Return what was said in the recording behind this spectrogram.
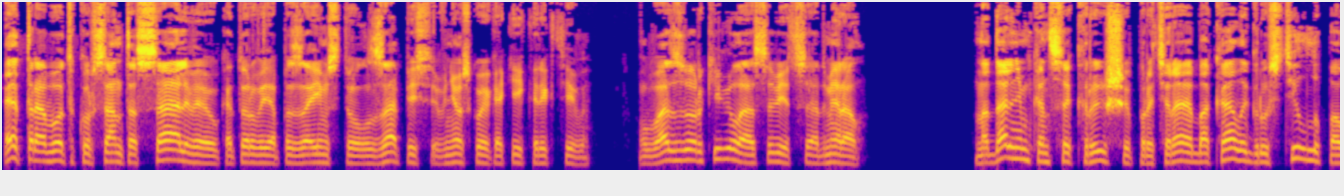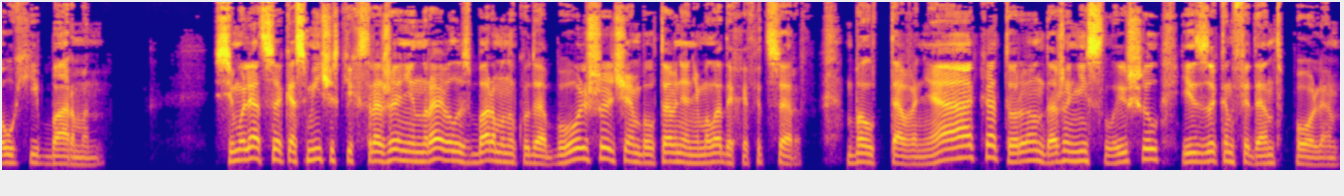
Это работа курсанта Сальвия, у которого я позаимствовал запись и внес кое-какие коррективы. У вас зоркий глаз, вице-адмирал. На дальнем конце крыши, протирая бокалы, грустил лупоухий бармен. Симуляция космических сражений нравилась бармену куда больше, чем болтовня немолодых офицеров. Болтовня, которую он даже не слышал из-за конфидент-поля.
